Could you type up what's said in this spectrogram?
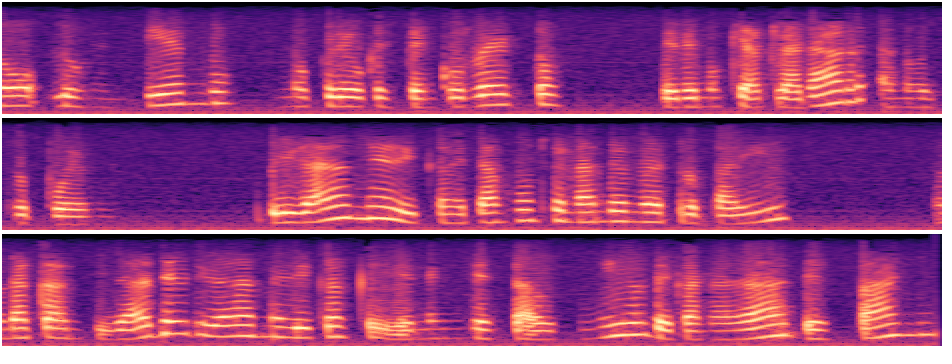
no los entiendo, no creo que estén correctos, tenemos que aclarar a nuestro pueblo. Brigadas médicas están funcionando en nuestro país, una cantidad de brigadas médicas que vienen de Estados Unidos, de Canadá, de España,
